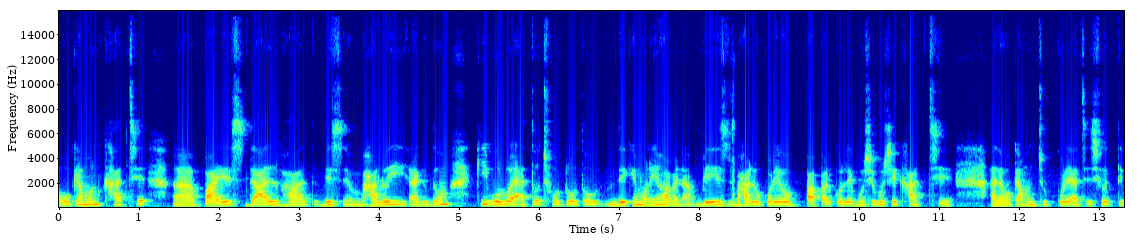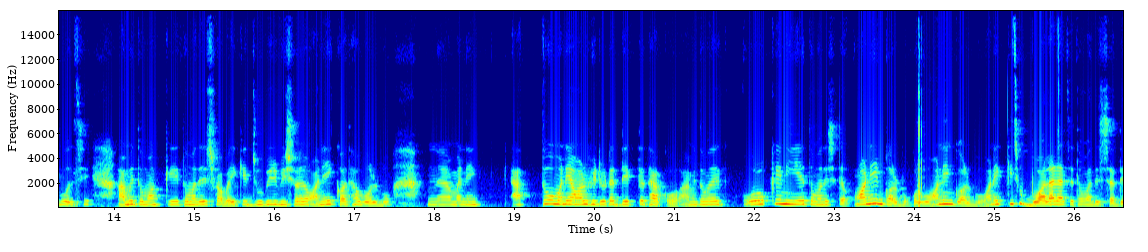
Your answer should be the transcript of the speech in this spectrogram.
ও কেমন খাচ্ছে। পায়েস, ডাল, ভাত, বেশ ভালোই একদম, কি বলব, এত ছোট তো দেখে মনেই হবে না। বেশ ভালো করে ও পাপার কোলে বসে বসে খাচ্ছে। আর দেখো কেমন চুপ করে আছে। সত্যি বলছি, আমি তোমাকে, তোমাদের সবাইকে জুবির বিষয়ে অনেক কথা বলব। মানে এত মানে আমার ভিডিওটা দেখতে থাকো। আমি তোমাদের ওকে নিয়ে তোমাদের সাথে অনেক গল্প করব, অনেক গল্প, অনেক কিছু বলার আছে তোমাদের সাথে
